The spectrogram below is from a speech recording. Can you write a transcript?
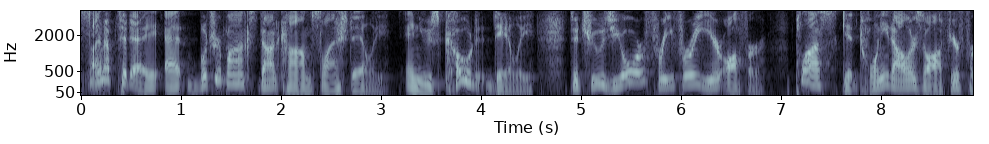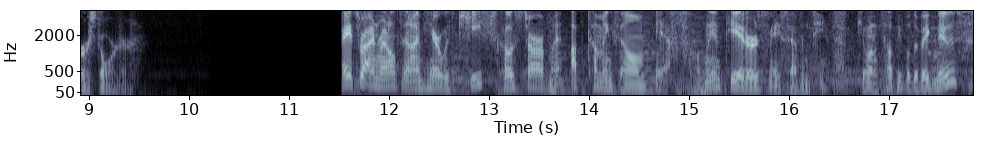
Sign up today at butcherbox.com slash daily and use code DAILY to choose your free for a year offer. Plus, get $20 off your first order. Hey, it's Ryan Reynolds, and I'm here with Keith, co star of my upcoming film, If, only in theaters, May 17th. Do you want to tell people the big news?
